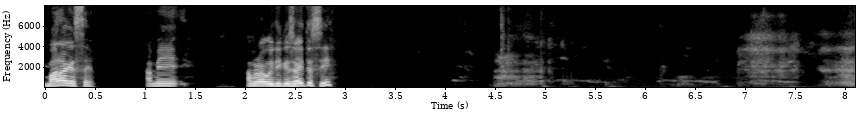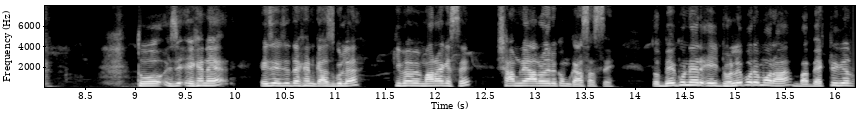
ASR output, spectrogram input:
মারা গেছে। আমি, আমরা ওইদিকে যাইতেছি। তো যে এখানে, এই যে এই যে দেখেন গাছগুলা কীভাবে মারা গেছে, সামনে আরও এরকম গাছ আছে। তো বেগুনের এই ঢলে পড়ে মরা বা ব্যাকটেরিয়াল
